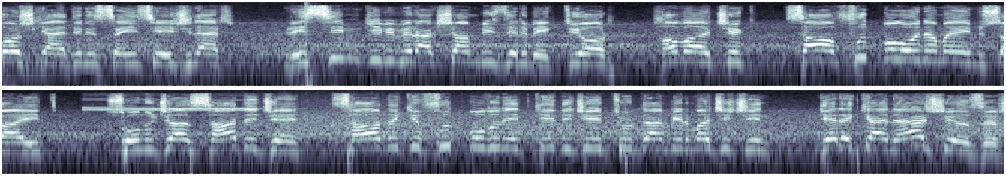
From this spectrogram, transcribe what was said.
Hoş geldiniz sayın seyirciler. Resim gibi bir akşam bizleri bekliyor. Hava açık, sağ futbol oynamaya müsait. Sonuca sadece sahadaki futbolun etki edeceği türden bir maç için gereken her şey hazır.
